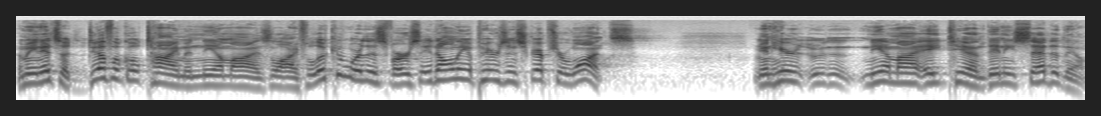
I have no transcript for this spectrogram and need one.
I mean, it's a difficult time in Nehemiah's life. Look at where this verse, it only appears in Scripture once. And here, uh, Nehemiah 8:10, then he said to them,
